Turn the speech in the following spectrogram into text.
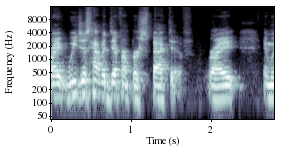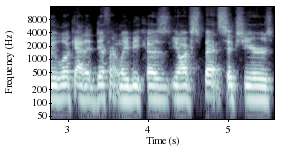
right? We just have a different perspective, right? And we look at it differently because, you know, I've spent six years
